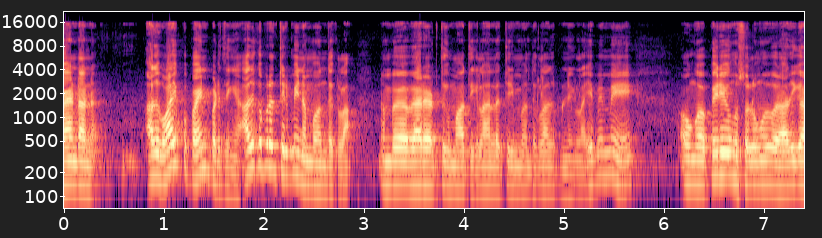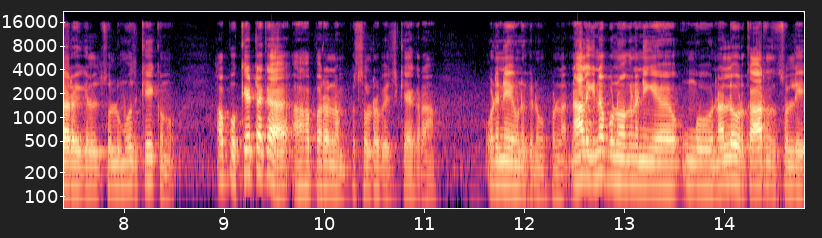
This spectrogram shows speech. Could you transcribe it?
வேண்டான்னு அது வாய்ப்பை பயன்படுத்திங்க. அதுக்கப்புறம் திரும்பி நம்ம வந்துக்கலாம். நம்ம வேறு இடத்துக்கு மாற்றிக்கலாம் இல்லை திரும்பி வந்துக்கலாம் பண்ணிக்கலாம். எப்பயுமே அவங்க பெரியவங்க சொல்லும்போது ஒரு அதிகாரிகள் சொல்லும்போது கேட்கணும். அப்போது கேட்டாக்கா ஆஹா பரவாயில்ல நம்ம சொல்கிற பேச்சு கேட்குறான். உடனே இவனுக்கு நம்ம பண்ணலாம். நாளைக்கு என்ன பண்ணுவாங்கன்னா நீங்கள் உங்கள் நல்ல ஒரு காரணத்தை சொல்லி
